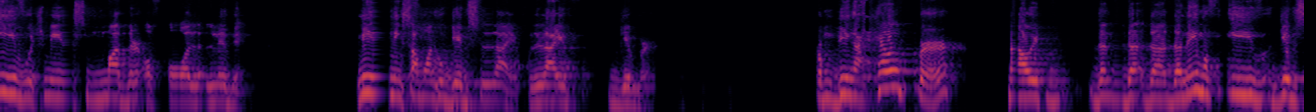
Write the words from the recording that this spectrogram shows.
Eve, which means mother of all living. Meaning someone who gives life, life giver. From being a helper, now it, the, the, the, the name of Eve gives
